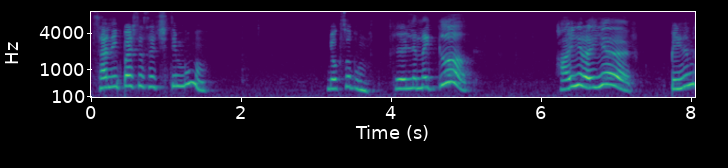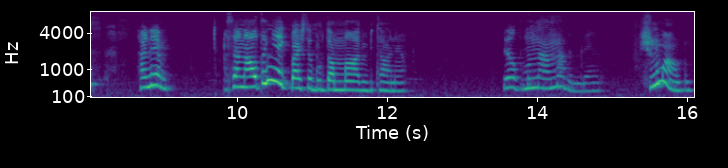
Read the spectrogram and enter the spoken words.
Sen ilk başta seçtiğin bu mu? Yoksa bu mu? Söylemek yok. Hayır hayır. Benim hani sen aldın ya ilk başta buradan mavi bir tane. Yok bunu anladım ben. Şunu mu aldın?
